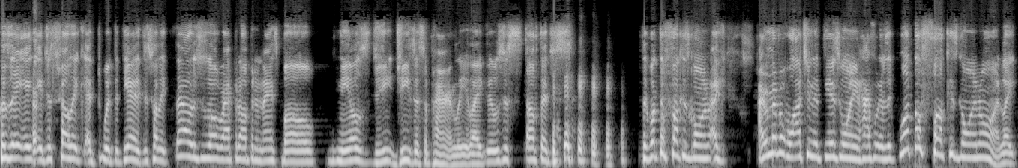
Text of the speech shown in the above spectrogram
Because it, it, it just felt like with the yeah, it just felt like oh, this is all wrapping up in a nice bow. Neo's G- Jesus apparently, like it was just stuff that just like what the fuck is going? Like I remember watching the theaters going halfway. I was like, what the fuck is going on? Like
